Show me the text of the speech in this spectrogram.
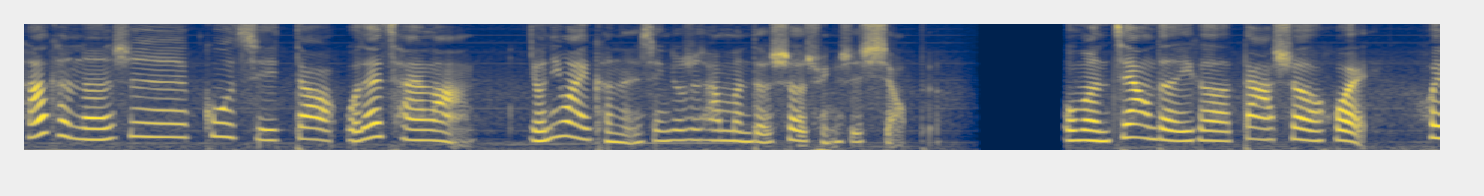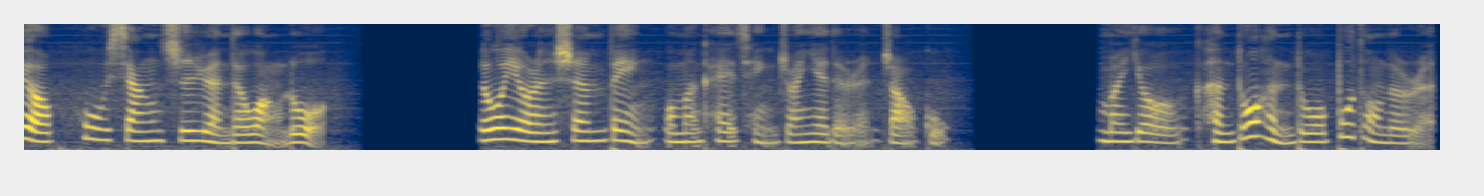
他可能是顾及到我在猜啦，有另外一个可能性，就是他们的社群是小的。我们这样的一个大社会会有互相支援的网络。如果有人生病，我们可以请专业的人照顾。我们有很多很多不同的人。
